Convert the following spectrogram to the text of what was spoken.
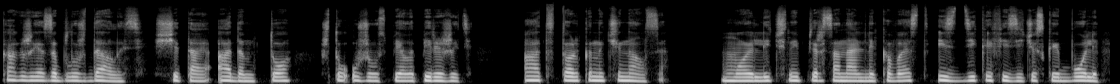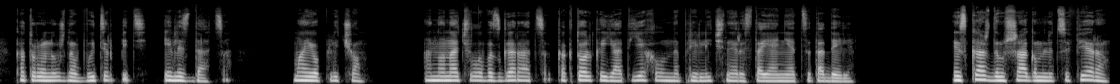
Как же я заблуждалась, считая адом то, что уже успела пережить. Ад только начинался. Мой личный персональный квест из дикой физической боли, которую нужно вытерпеть или сдаться. Моё плечо. Оно начало возгораться, как только я отъехала на приличное расстояние от цитадели. И с каждым шагом Люцифера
